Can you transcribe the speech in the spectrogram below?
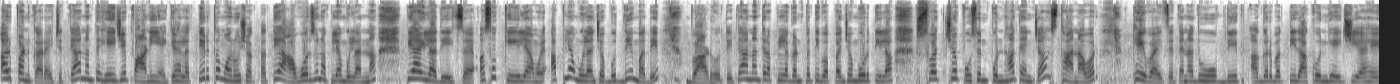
अर्पण करायचे. त्यानंतर हे जे पाणी आहे किंवा ह्याला तीर्थ म्हणू शकतात. ते आवर्जून आपल्या मुलांना प्यायला द्यायचं आहे. असं केल्यामुळे आपल्या मुलांच्या बुद्धीमध्ये वाढ होते. त्यानंतर आपल्याला गणपती बाप्पांच्या मूर्तीला स्वच्छ पुसून पुन्हा त्यांच्या स्थानावर ठेवायचं आहे. त्यांना धूप दीप अगरबत्ती दाखवून घ्यायची आहे.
